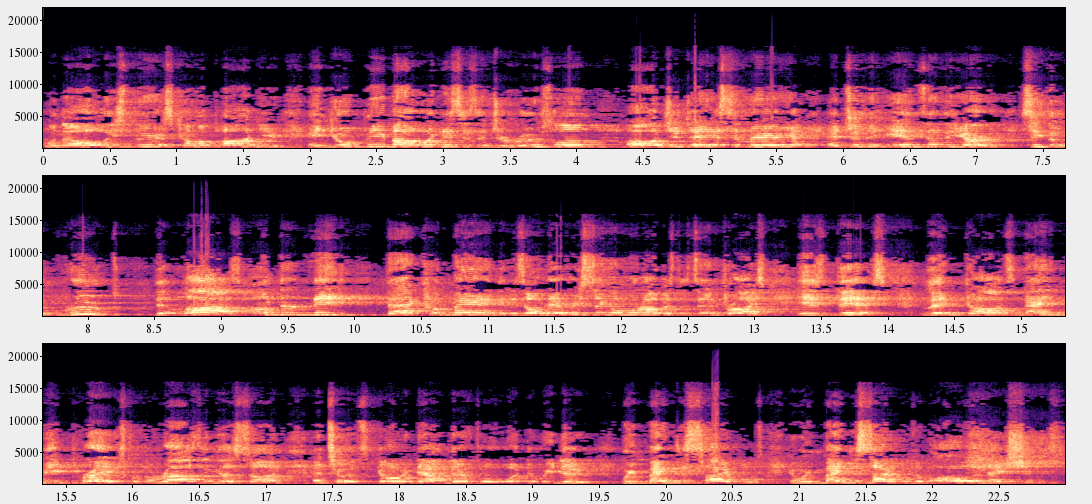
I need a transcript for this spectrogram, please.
when the Holy Spirit's come upon you, and you'll be my witnesses in Jerusalem, all Judea, Samaria, and to the ends of the earth. See, the root that lies underneath that command that is on every single one of us that's in Christ is this. Let God's name be praised from the rising of the sun until it's going down. Therefore, what do we do? We make disciples, and we make disciples of all the nations.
